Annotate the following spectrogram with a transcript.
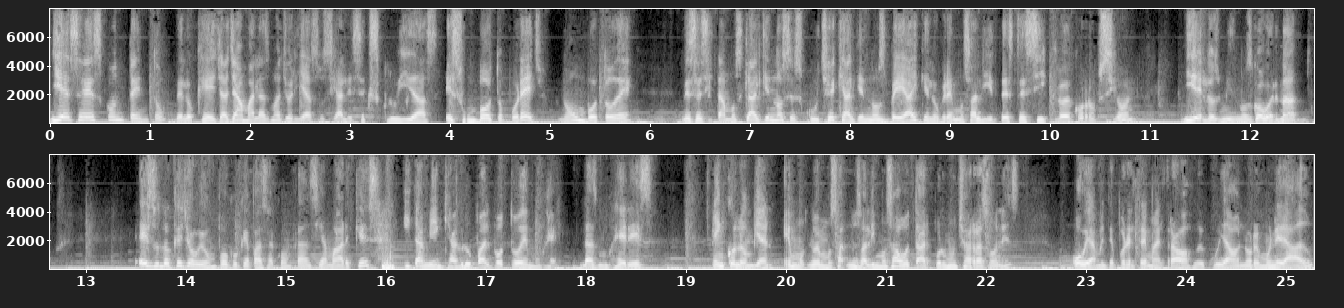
Y ese descontento de lo que ella llama las mayorías sociales excluidas es un voto por ella, ¿no? Un voto de necesitamos que alguien nos escuche, que alguien nos vea y que logremos salir de este ciclo de corrupción y de los mismos gobernando. Eso es lo que yo veo un poco que pasa con Francia Márquez y también que agrupa el voto de mujer. Las mujeres en Colombia no, hemos, no salimos a votar por muchas razones, obviamente por el tema del trabajo de cuidado no remunerado,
